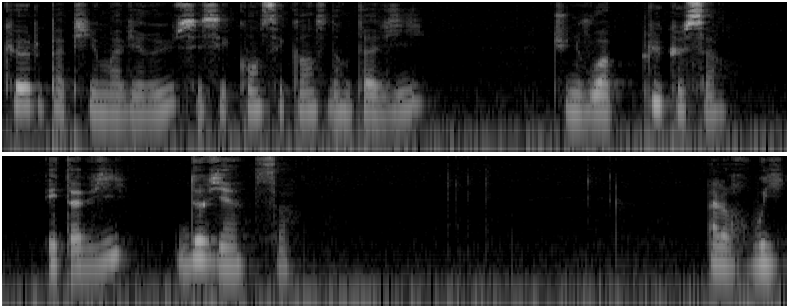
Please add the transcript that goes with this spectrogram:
que le papillomavirus et ses conséquences dans ta vie, tu ne vois plus que ça. Et ta vie devient ça. Alors oui,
